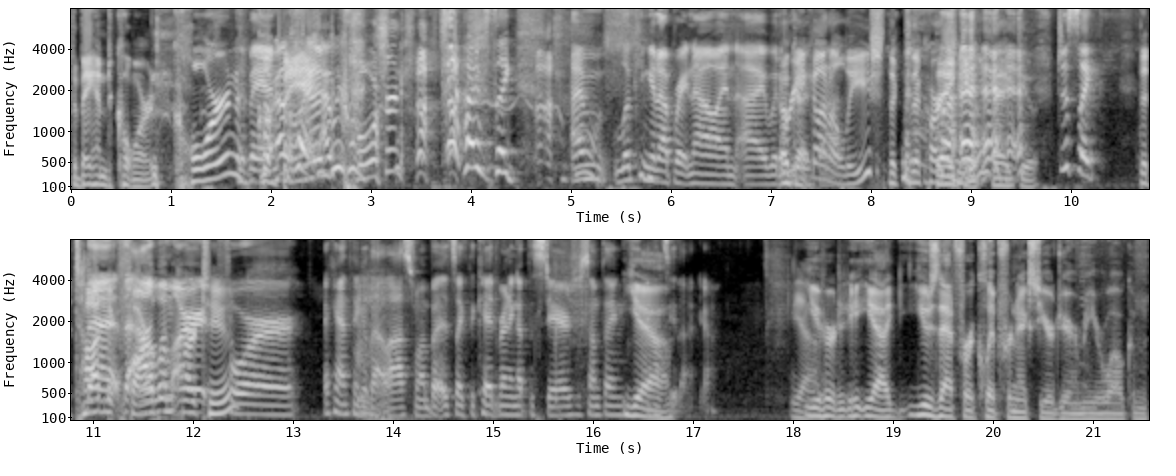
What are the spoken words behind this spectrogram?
The band Korn. corn. The band. Okay, I band was- corn. I was like, I'm looking it up right now, and I would Okay. agree with on a leash. The the Thank cartoon. you. Thank you. Just like The Todd the, the McFarlane album art cartoon. for I can't think of that last one, but it's like the kid running up the stairs or something. Yeah. I can see that. Yeah. yeah. You heard it. Yeah, use that for a clip for next year, Jeremy. You're welcome.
